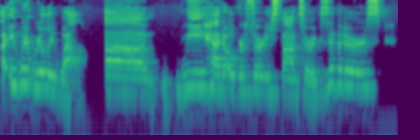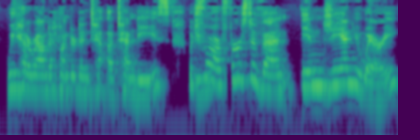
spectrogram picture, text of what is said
uh, it went really well. Uh, we had over 30 sponsor exhibitors we had around 100 attendees, which mm-hmm. for our first event in January,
